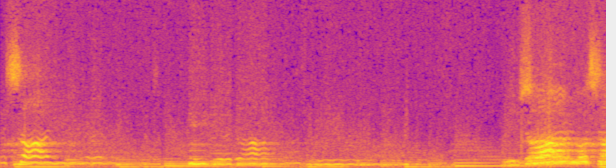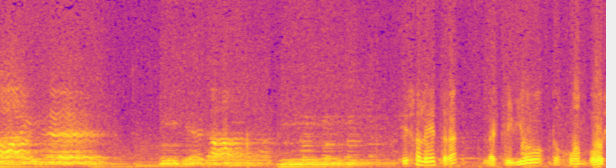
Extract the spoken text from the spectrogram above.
los aires y llegar aquí, usar los aires esa letra la escribió don Juan Bosch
